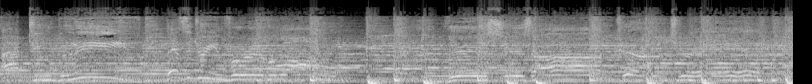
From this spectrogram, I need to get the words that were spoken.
I do believe there's a dream for everyone. This is our country.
